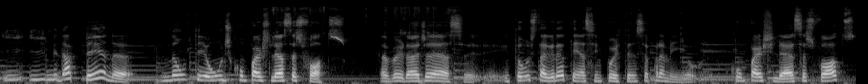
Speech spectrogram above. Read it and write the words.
e, e me dá pena não ter onde compartilhar essas fotos. A verdade é essa. Então o Instagram tem essa importância para mim. Eu compartilhar essas fotos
